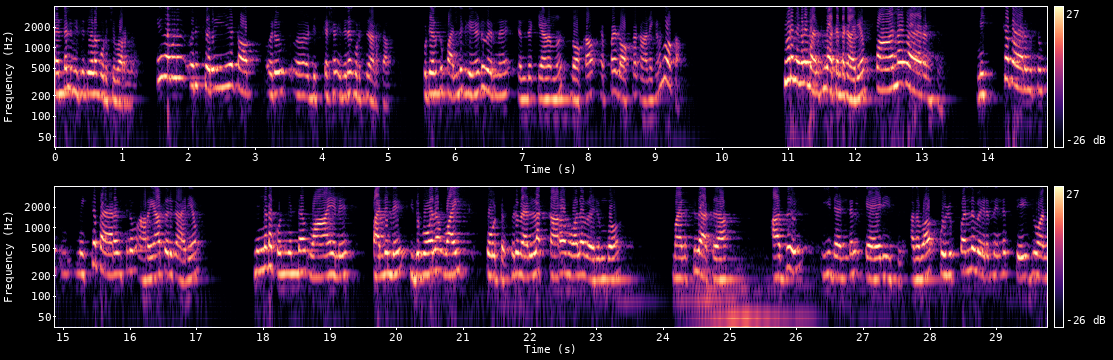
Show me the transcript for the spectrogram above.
ഡെന്റൽ വിസിറ്റുകളെ കുറിച്ച് പറഞ്ഞു. ഇനി നമ്മൾ ഒരു ചെറിയ ടോപ്പ് ഒരു ഡിസ്കഷൻ ഇതിനെ കുറിച്ച് നടത്താം. കുട്ടികൾക്ക് പല്ല് കേട് വരുന്നത് എന്തൊക്കെയാണെന്ന് നോക്കാം. എപ്പോഴും ഡോക്ടറെ കാണിക്കണം നോക്കാം. ഇവിടെ നിങ്ങൾ മനസ്സിലാക്കേണ്ട കാര്യം പല പാരൻസും മിക്ക പാരൻസും മിക്ക പാരൻസിനും അറിയാത്തൊരു കാര്യം നിങ്ങളുടെ കുഞ്ഞിന്റെ വായൽ പല്ലിൽ ഇതുപോലെ വൈറ്റ് സ്പോട്ട് ഒരു വെള്ളക്കറ പോലെ വരുമ്പോൾ മനസ്സിലാക്കുക അത് ഈ ഡെന്റൽ കാരീസ് അഥവാ പുഴുപ്പല്ല് വരുന്നതിന്റെ സ്റ്റേജ് വൺ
